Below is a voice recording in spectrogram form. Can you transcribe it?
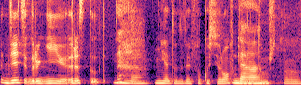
Дети другие растут. Да. Нет вот этой фокусировки Да. на том, что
